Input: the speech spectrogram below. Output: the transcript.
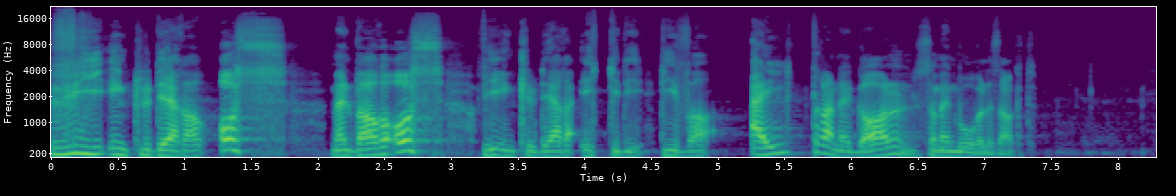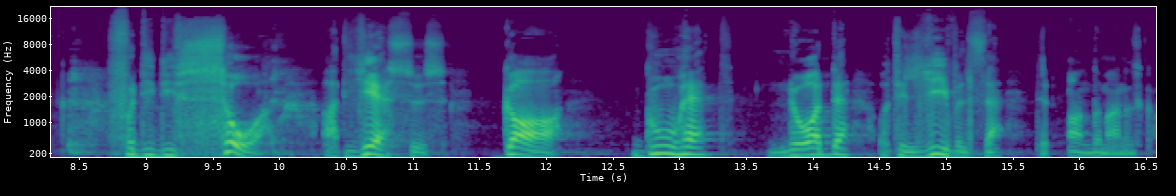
Vi inkluderer oss, men bare oss. Vi inkluderer ikke de. De var eitrende gale, som en mor ville sagt. Fordi de så at Jesus ga godhet, nåde og tilgivelse til andre mennesker.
